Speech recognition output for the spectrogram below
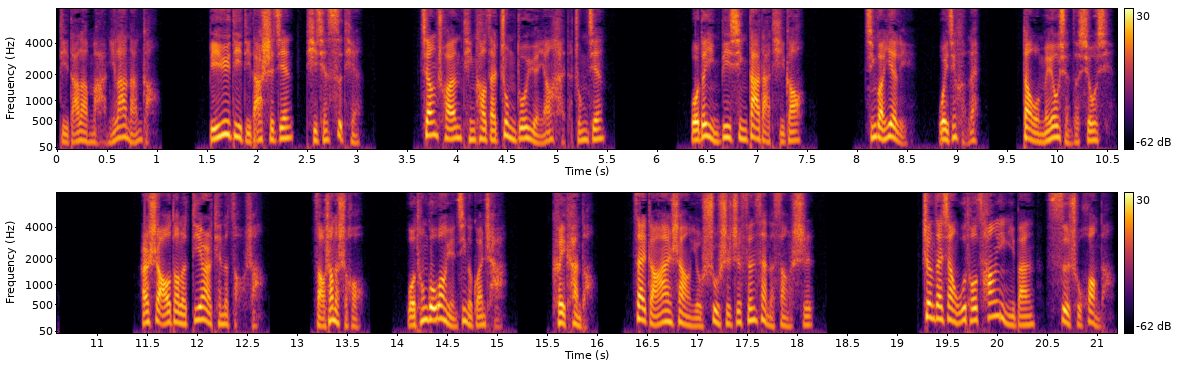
抵达了马尼拉南港，比预地抵达时间提前四天，将船停靠在众多远洋海的中间。我的隐蔽性大大提高。尽管夜里我已经很累，但我没有选择休息，而是熬到了第二天的早上。早上的时候，我通过望远镜的观察，可以看到在港岸上有数十只分散的丧尸，正在像无头苍蝇一般四处晃荡。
